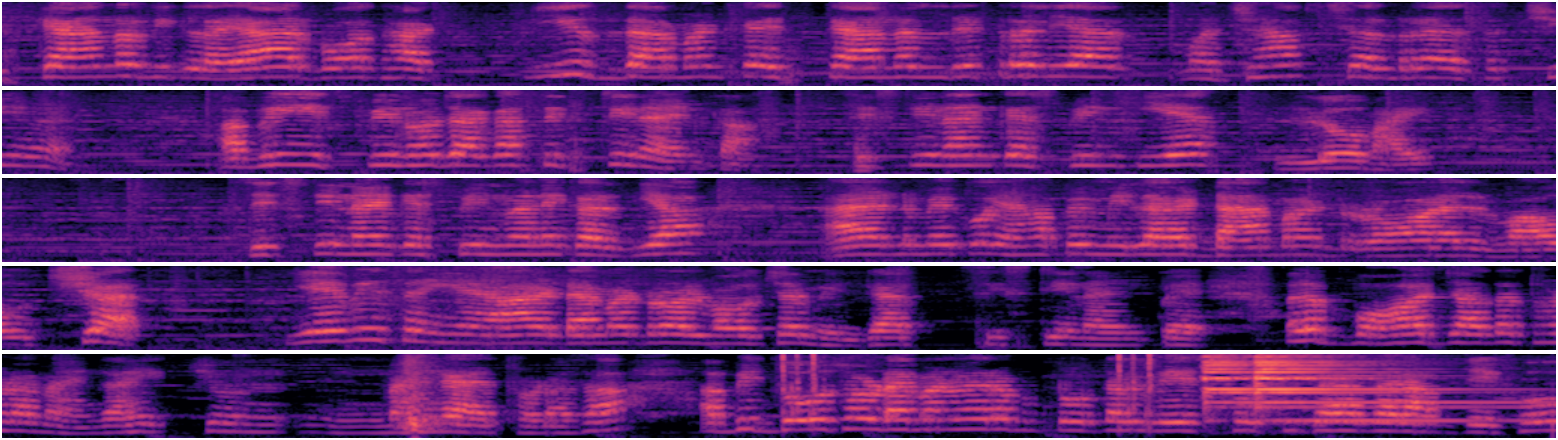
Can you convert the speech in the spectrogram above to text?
स्कैनर निकला यार, बहुत हार्ड तीस डायमंड का स्कैनर लिटरली यार, मज़ाक चल रहा है, सच्ची में। अभी स्पिन हो जाएगा सिक्सटी नाइन का। सिक्सटी नाइन का स्पिन किए, लो भाई। सिक्सटी नाइन का स्पिन मैंने कर दिया। एंड मेरे को यहाँ पे मिला है डायमंड रॉयल वाउचर ये भी सही है यार डायमंड रॉयल वाउचर मिल गया 69 पे। मतलब बहुत ज़्यादा थोड़ा महँगा है, क्यों, महँगा है थोड़ा सा। अभी 200 डायमंड मेरा टोटल वेस्ट हो चुका है, अगर आप देखो।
